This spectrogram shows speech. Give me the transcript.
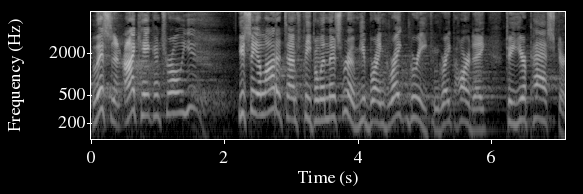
listen, I can't control you. You see, a lot of times, people in this room, you bring great grief and great heartache to your pastor.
